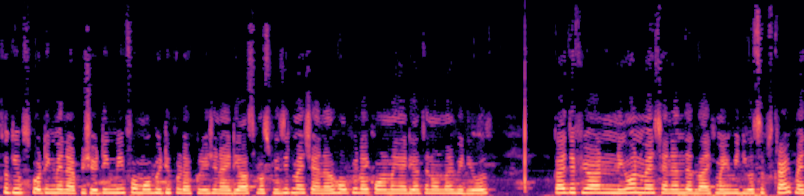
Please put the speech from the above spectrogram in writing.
So keep supporting me and appreciating me. For more beautiful decoration ideas must visit my channel. Hope you like all my ideas and all my videos. Guys if you are new on my channel then like my video subscribe my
